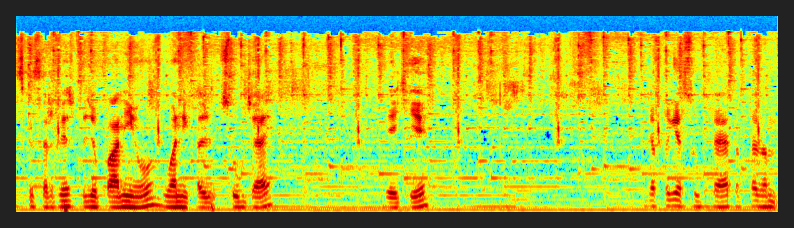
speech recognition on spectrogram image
इसके सरफेस पे जो पानी हो, वह निकल, सूख जाए। देखिए। जब तक ये सूखता है तब तक हम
